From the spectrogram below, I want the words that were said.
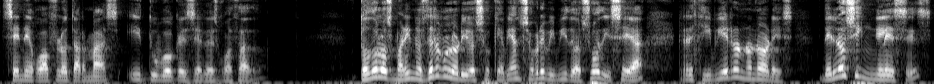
se negó a flotar más y tuvo que ser desguazado. Todos los marinos del glorioso que habían sobrevivido a su odisea recibieron honores de los ingleses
